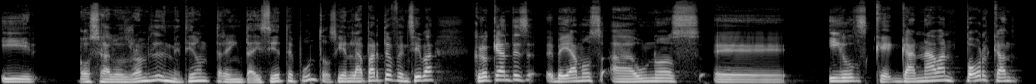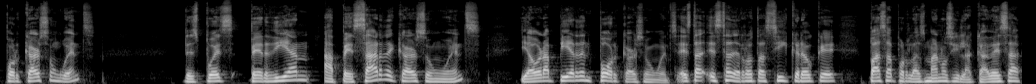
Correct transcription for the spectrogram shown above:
y o sea, los Rams les metieron 37 puntos. Y en la parte ofensiva, creo que antes veíamos a unos eh, Eagles que ganaban por, por Carson Wentz. Después perdían a pesar de Carson Wentz. y ahora pierden por Carson Wentz. Esta, esta derrota sí creo que pasa por las manos y la cabeza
